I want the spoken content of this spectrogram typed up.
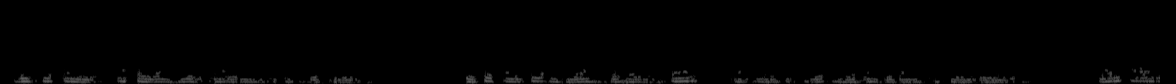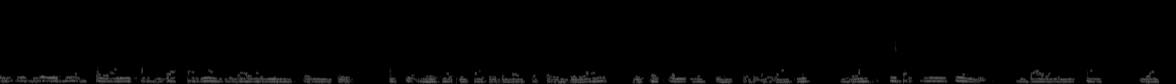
berfikir apa yang dia kenali dan berfikir. Itu sebabnya dia berfikir dan berfikir dengan tidak berfikir. Dari kalau itu diuji apa yang tidak pernah di dalam mimpi tapi juga bisa di dalam keterimbulan, itu pun mungkin terjadi dalam tidak mungkin di dalam misal yang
